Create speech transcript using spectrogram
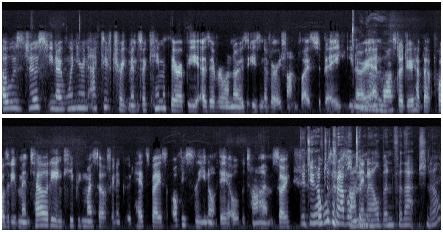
I was just, you know, when you're in active treatment, so chemotherapy, as everyone knows, isn't a very fun place to be, you know. No. And whilst I do have that positive mentality and keeping myself in a good headspace, obviously you're not there all the time. So, did you have to travel to any- Melbourne for that, Chanel?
